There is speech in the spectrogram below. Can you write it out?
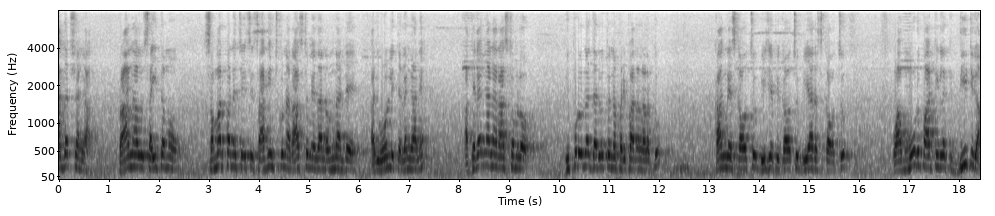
ఆదర్శంగా ప్రాణాలు సైతము సమర్పణ చేసి సాధించుకున్న రాష్ట్రం ఏదైనా ఉందంటే అది ఓన్లీ తెలంగాణే. ఆ తెలంగాణ రాష్ట్రంలో ఇప్పుడున్న జరుగుతున్న పరిపాలనలకు కాంగ్రెస్ కావచ్చు బీజేపీ కావచ్చు బీఆర్ఎస్ కావచ్చు ఆ మూడు పార్టీలకి ధీటుగా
